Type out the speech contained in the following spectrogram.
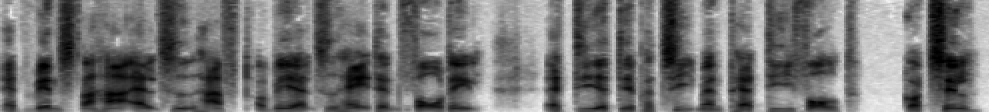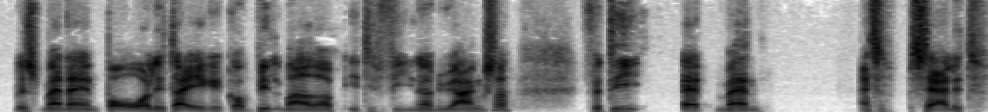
at Venstre har altid haft og vil altid have den fordel, at de er det parti, man per default går til, hvis man er en borgerlig, der ikke går vildt meget op i de finere nuancer, fordi at man altså særligt,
